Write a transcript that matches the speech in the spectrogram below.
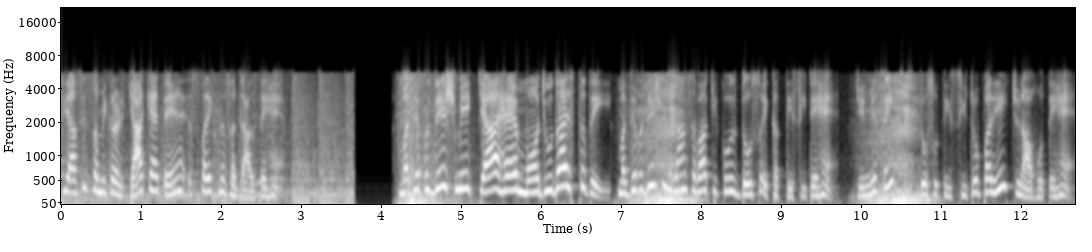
सियासी समीकरण क्या कहते हैं, इस पर एक नज़र डालते हैं। मध्य प्रदेश में क्या है मौजूदा स्थिति? मध्य प्रदेश में विधानसभा की कुल 231 सीटें हैं। जिनमें से 230 सीटों पर ही चुनाव होते हैं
